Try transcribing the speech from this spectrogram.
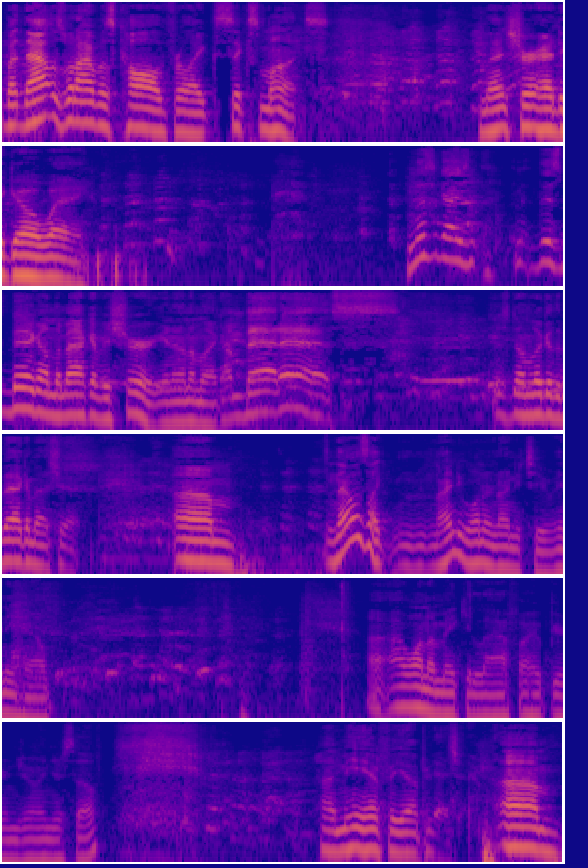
but that was what I was called for like six months. And that sure had to go away. And this guy's this big on the back of his shirt, you know, and I'm like, I'm badass. Just don't look at the back of my shirt. Um, and that was like 91 or 92, anyhow. I, I want to make you laugh. I hope you're enjoying yourself. I'm here for your pleasure. Um,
